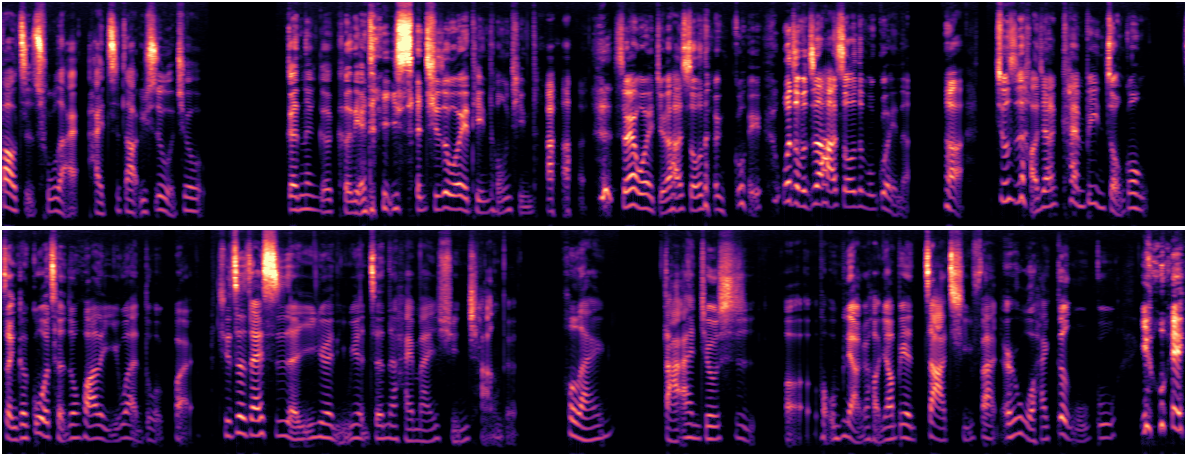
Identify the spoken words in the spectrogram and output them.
报纸出来还知道，于是我就跟那个可怜的医生，其实我也挺同情他，虽然我也觉得他收的很贵，我怎么知道他收那么贵呢？啊，就是好像看病总共。整个过程中花了一万多块，其实这在私人医院里面真的还蛮寻常的。后来答案就是，呃，我们两个好像变诈欺犯，而我还更无辜，因为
